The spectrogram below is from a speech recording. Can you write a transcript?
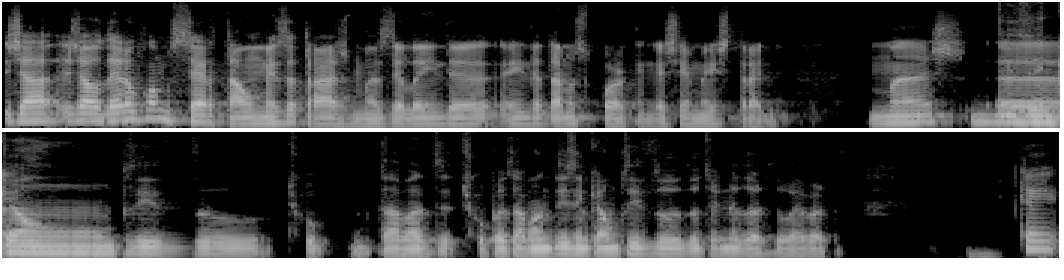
já, já o deram como certo há um mês atrás, mas ele ainda, ainda está no Sporting, achei meio estranho mas dizem uh... que é um pedido. Desculpa, estava desculpa, estavam, dizem que é um pedido do, do, treinador do Everton. Quem,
